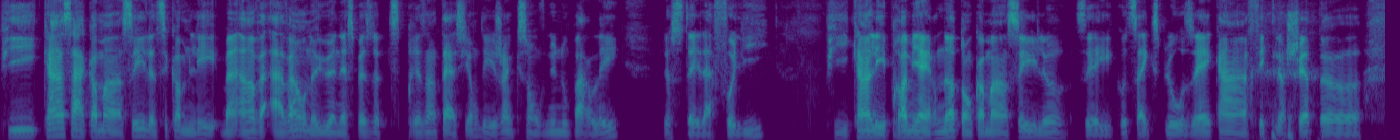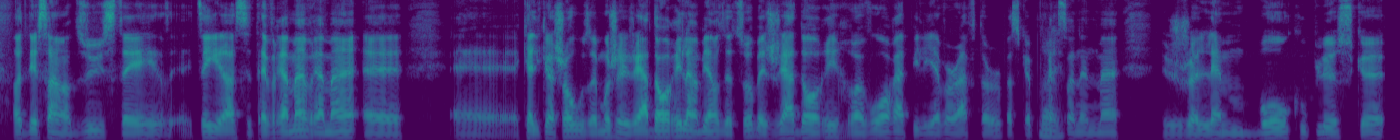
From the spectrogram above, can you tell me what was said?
Puis quand ça a commencé, là, comme les. ben, en- avant, on a eu une espèce de petite présentation des gens qui sont venus nous parler. Là, c'était la folie. Puis quand les premières notes ont commencé, là, c'est- écoute, ça explosait. Quand Fick Clochette a, a descendu, c'était ah, c'était vraiment, vraiment euh, euh, quelque chose. Moi, j'ai adoré l'ambiance de ça. Ben, j'ai adoré revoir Happily Ever After parce que Ouais. personnellement, je l'aime beaucoup plus que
